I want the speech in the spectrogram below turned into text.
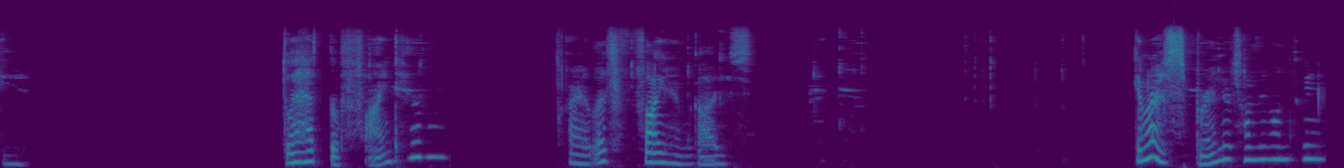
he? Do I have to find him? Alright, let's find him, guys. Can I sprint or something on this game?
